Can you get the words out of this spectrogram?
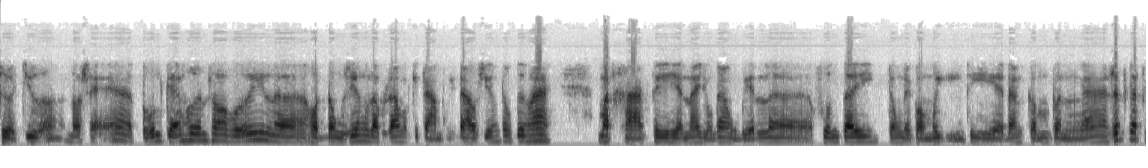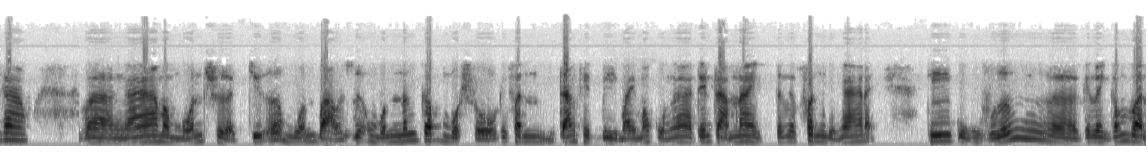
sửa chữa nó sẽ tốn kém hơn so với là hoạt động riêng, lập ra một cái trạm quỹ đạo riêng trong tương lai. Mặt khác thì hiện nay chúng ta cũng biết là phương tây, trong này có mỹ thì đang cấm vận nga rất gắt gao. Và nga mà muốn sửa chữa, muốn bảo dưỡng, muốn nâng cấp một số cái phần trang thiết bị máy móc của nga trên trạm này, tức là phần của nga đấy, thì cũng vướng ờ, cái lệnh cấm vận.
